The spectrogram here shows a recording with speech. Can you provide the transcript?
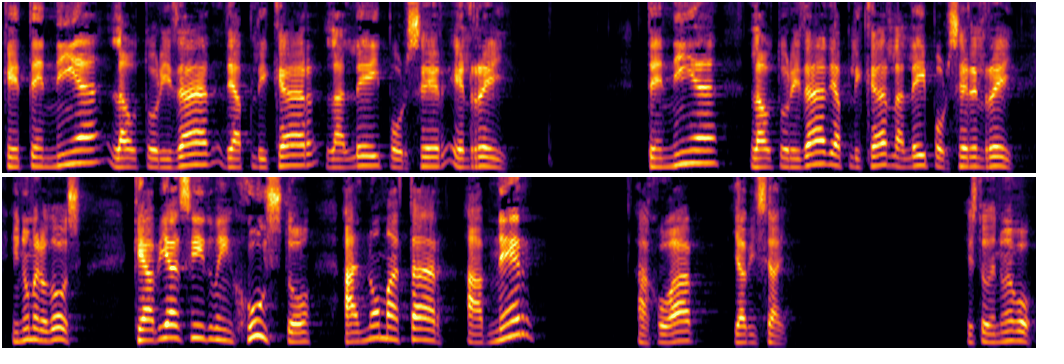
que tenía la autoridad de aplicar la ley por ser el rey. Tenía la autoridad de aplicar la ley por ser el rey. Y número dos, que había sido injusto al no matar a Abner, a Joab y a Abisai. Esto de nuevo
